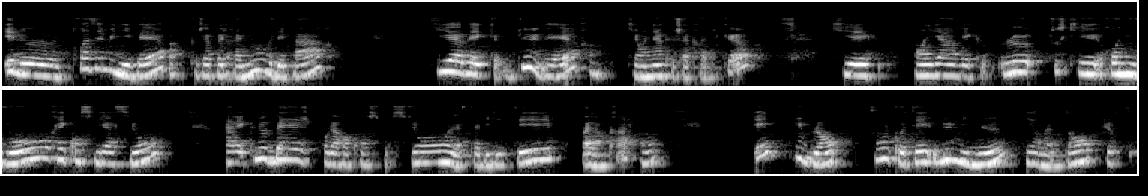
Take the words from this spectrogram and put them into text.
Et le troisième univers, que j'appellerai nouveau départ, qui est avec du vert, qui est en lien avec le chakra du cœur, qui est en lien avec le, tout ce qui est renouveau, réconciliation, avec le beige pour la reconstruction, la stabilité, pas l'ancrage, pardon, et du blanc le côté lumineux et en même temps pureté.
